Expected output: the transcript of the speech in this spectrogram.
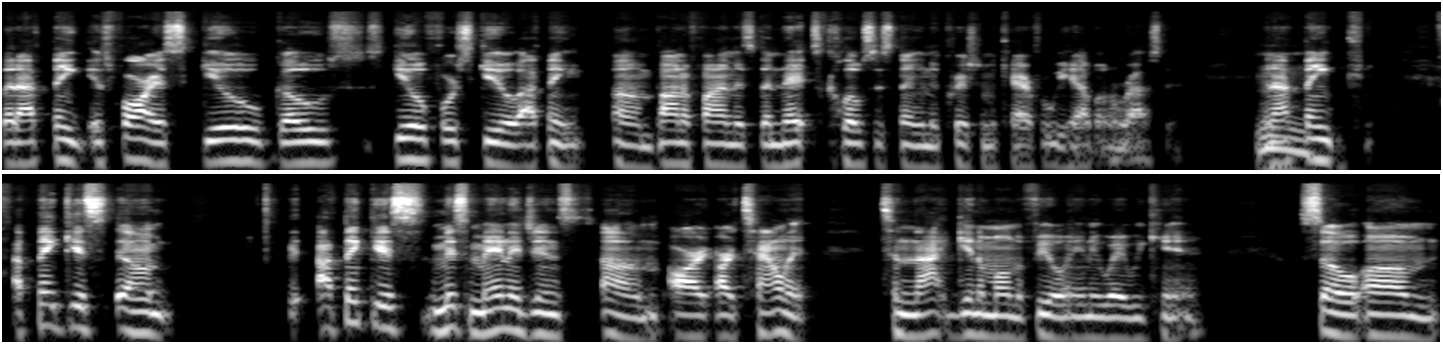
But I think as far as skill goes, skill for skill, I think um, Bonnafon is the next closest thing to Christian McCaffrey we have on the roster. And mm. I think, I think it's, um, I think it's mismanaging um, our our talent to not get him on the field any way we can. So um,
